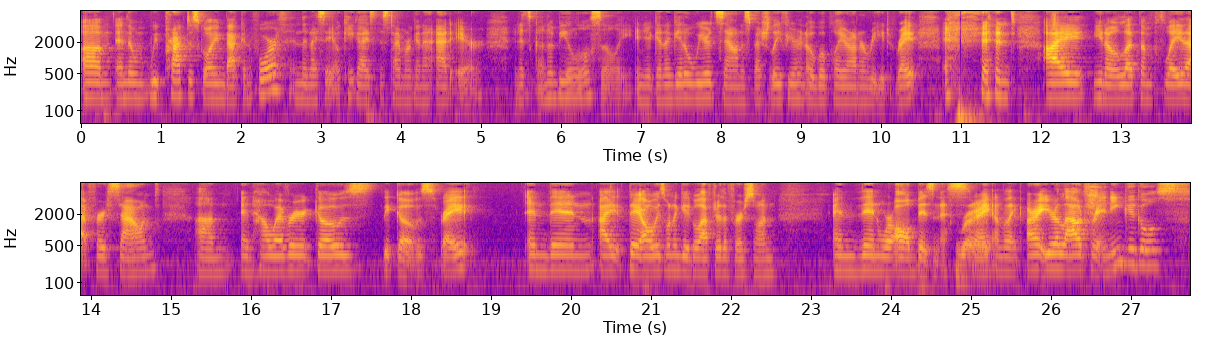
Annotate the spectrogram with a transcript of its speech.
Um, and then we practice going back and forth. And then I say, okay, guys, this time we're going to add air. And it's going to be a little silly. And you're going to get a weird sound, especially if you're an oboe player on a reed, right? and I, you know, let them play that first sound. Um, and however it goes, it goes, right? And then I, they always want to giggle after the first one. And then we're all business, right? right? I'm like, all right, you're allowed for any giggles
